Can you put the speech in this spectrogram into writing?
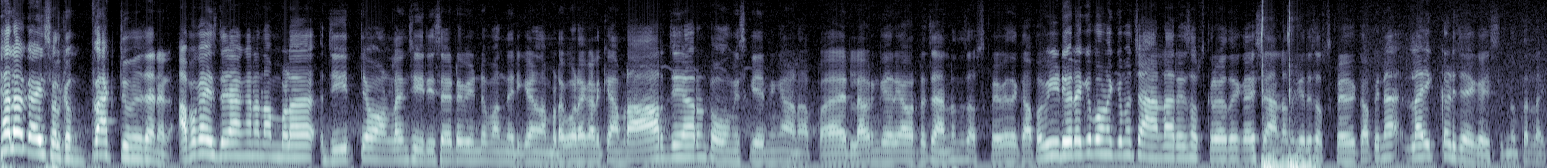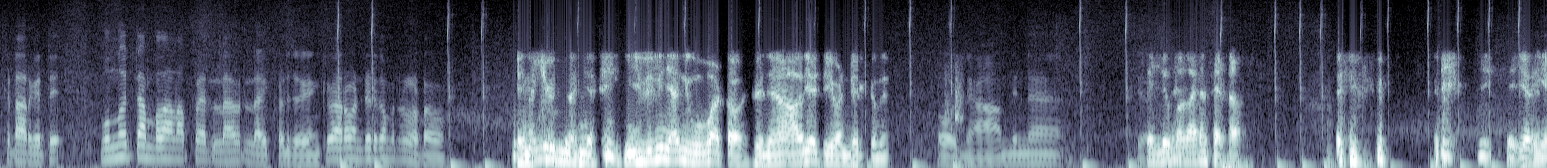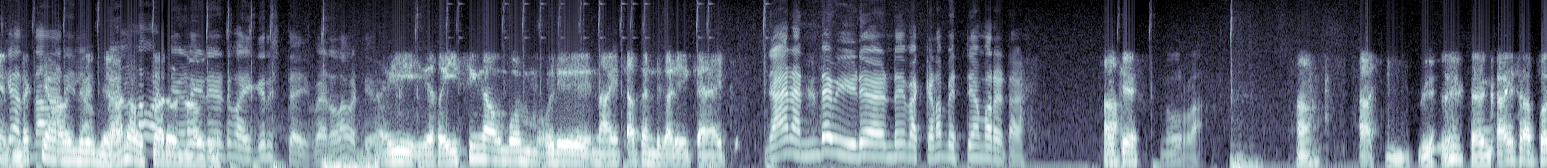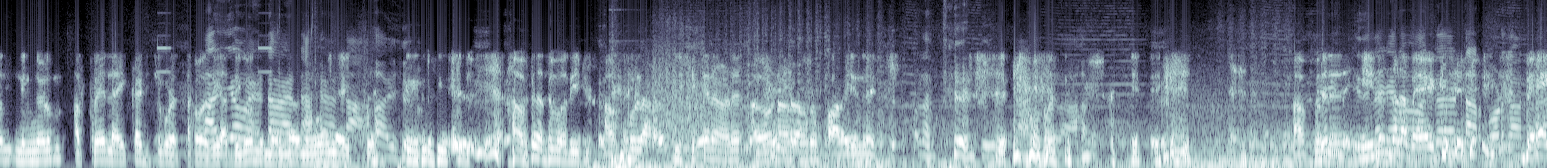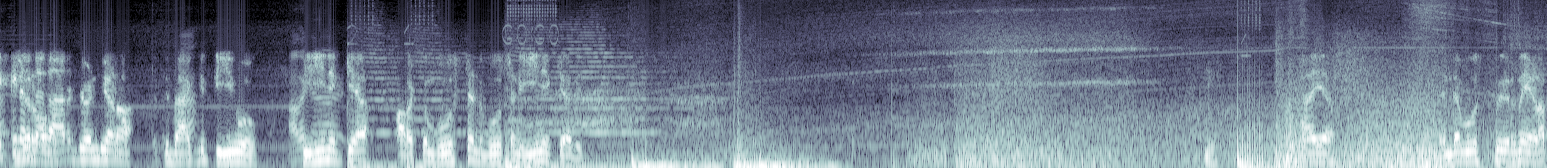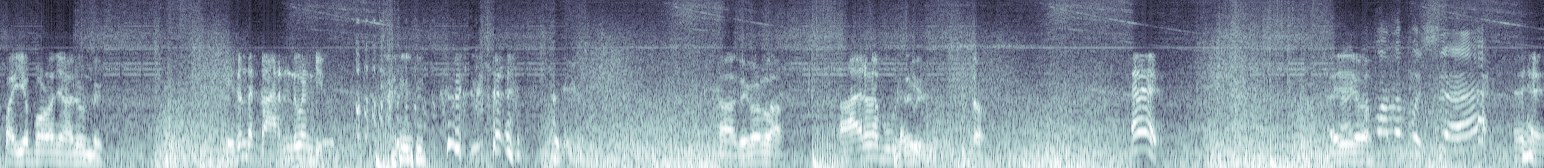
Hello guys welcome back to my channel അപ്പോൾ guys ദേ അങ്ങനെ നമ്മൾ ജി ടി ഓൺലൈൻ സീരീസ് ആയിട്ട് വീണ്ടും വന്നിരിക്കുകയാണ്. നമ്മുടെ കൂടെ കളിക്കാൻ നമ്മുടെ ആർ ജെ ആറും ടോമിസ് ഗെയിമിംഗ് ആണ്. അപ്പോൾ എല്ലാവരും കയറി അവരുടെ ചാനൽ ഒന്ന് സബ്സ്ക്രൈബ് ചെയ്തേക്കാം. അപ്പോൾ വീഡിയോയിലേക്ക് പോകണമെങ്കിൽ ചാനൽ ആരെയും സബ്സ്ക്രൈബ് ചെയ്തേക്കാം. ഗൈസ് ചാനൽ ഒന്ന് കയറി സബ്സ്ക്രൈബ് ചെയ്യുക പിന്നെ ലൈക്ക് അടിച്ചേ ഗൈസ് ഇന്നത്തെ ലൈക്ക് ടാർഗറ്റ് മുന്നൂറ്റമ്പതാണ്. അപ്പോൾ എല്ലാവരും ലൈക്ക് അടിച്ചേ എനിക്ക് വേറെ വണ്ടി എടുക്കാൻ പറ്റില്ല കേട്ടോ. എനിക്കില്ല. ഞാൻ- ന്യൂവാട്ടോ ഞാൻ ആദ്യമായിട്ട് ഈ വണ്ടി എടുക്കുന്നത്. ഓ ഞാൻ പിന്നെ വലിയ ഉപകാരം ചേട്ടാ. എന്തൊക്കെയാണെങ്കിലും ഞാൻ അവസാനം ഉണ്ടാവില്ല ഈ റേസിംഗ് ആവുമ്പം ഒരു നായിക്കാത്തുണ്ട് കളി വെക്കാനായിട്ട് ഞാൻ എന്റെ വീഡിയോ ആയതുകൊണ്ട് വെക്കണം ബെറ്റ് ഞാൻ പറയട്ടെ? നൂറ് രൂപ. ആ. ഗായ്സ് അപ്പൊ നിങ്ങളും അത്രയും ലൈക്ക് അടിച്ചു കൊടുത്താൽ മതി. അധികം നൂറ് ലൈക്ക്. അവരത് മതി. അപ്പോൾ അത് പിശുക്കനാണ് അതുകൊണ്ടാണ് അവർ പറയുന്നത്. ബാക്കിൽ തീ പോവും. തീ ഞെക്കിയ പറക്കും. ബൂസ്റ്റ് ഉണ്ട് ബൂസ്റ്റ് ഉണ്ട്. ഈ ഞെക്കിയാ മതി. ഉം. എന്റെ ബൂസ്റ്റ് തീർന്ന. എടാ പയ്യെ പോളാ ഞാനും ഉണ്ട്. ഇതെന്താ കറണ്ട് വണ്ടിയോ? ആ, അത് കൊള്ളാം. ആരുടെ ബൂസ്റ്റ് ഏയ്! അയ്യോ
